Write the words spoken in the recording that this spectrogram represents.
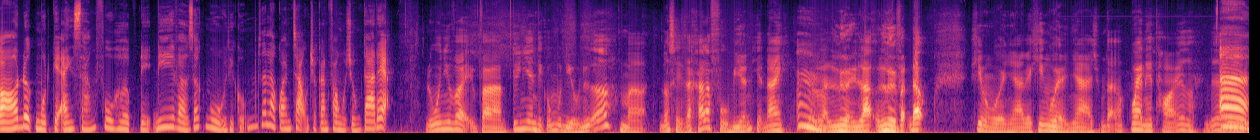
có được một cái ánh sáng phù hợp để đi vào giấc ngủ thì cũng rất là quan trọng cho căn phòng của chúng ta đấy ạ. Đúng như vậy. Và tuy nhiên thì có một điều nữa mà nó xảy ra khá là phổ biến hiện nay. Ừ. đó là lười lạo lười vận động. Khi mà ngồi ở nhà vì khi ngồi ở nhà chúng ta đã quen cái thói rồi. Rất là à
